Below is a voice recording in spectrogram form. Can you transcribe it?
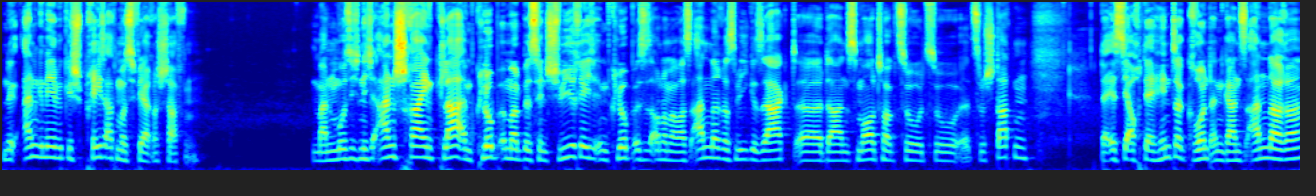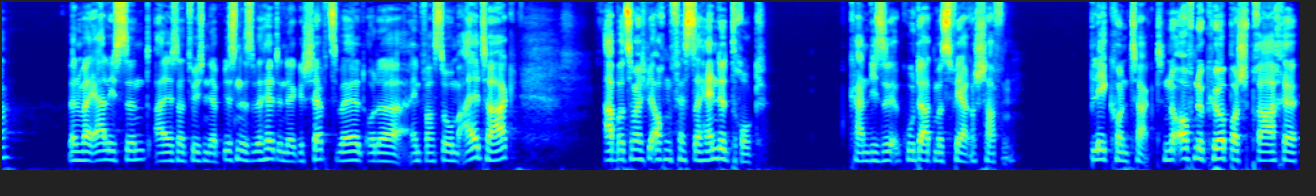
eine angenehme Gesprächsatmosphäre schaffen. Man muss sich nicht anschreien. Klar, im Club immer ein bisschen schwierig. Im Club ist es auch nochmal was anderes, wie gesagt, äh, da einen Smalltalk zu, zu, äh, zu statten. Da ist ja auch der Hintergrund ein ganz anderer, wenn wir ehrlich sind, als natürlich in der Businesswelt, in der Geschäftswelt oder einfach so im Alltag. Aber zum Beispiel auch ein fester Händedruck kann diese gute Atmosphäre schaffen. Blickkontakt, eine offene Körpersprache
